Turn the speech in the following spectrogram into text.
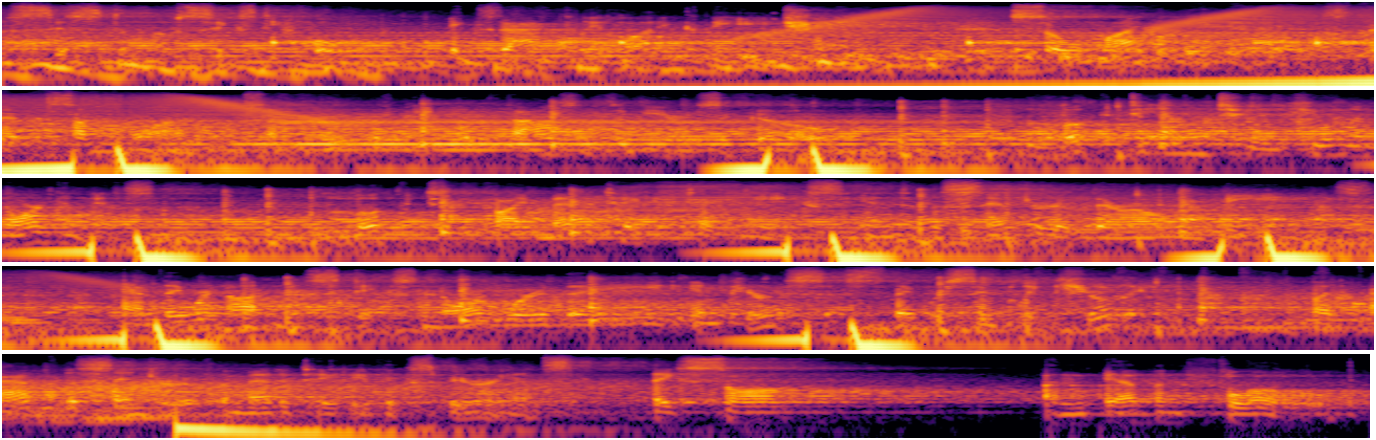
a system of 64, exactly like the I Ching. So my belief is that someone, some group of people thousands of years ago, looked into human organism, looked by meditative techniques into the center of their own beings. And they were not mystics, nor were they empiricists. They were simply curious. But at the center of the meditative experience, they saw an ebb and flow.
